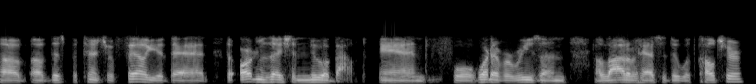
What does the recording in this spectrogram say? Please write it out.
of, of this potential failure that the organization knew about. And for whatever reason, a lot of it has to do with culture,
